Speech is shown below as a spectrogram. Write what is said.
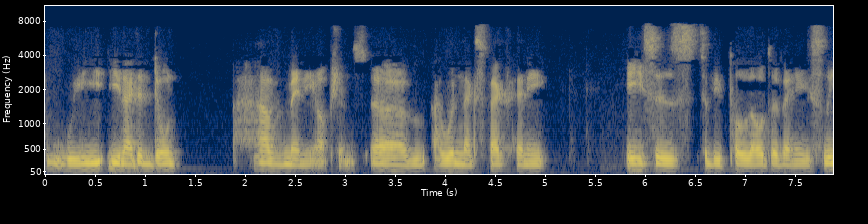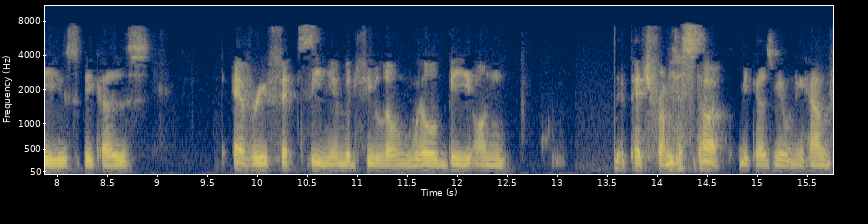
we United don't have many options. Um, I wouldn't expect any aces to be pulled out of any sleeves because every fit senior midfielder will be on the pitch from the start because we only have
